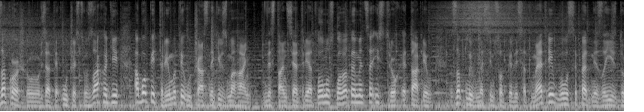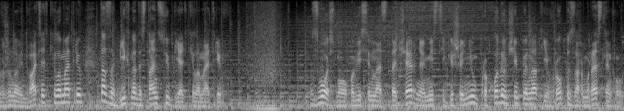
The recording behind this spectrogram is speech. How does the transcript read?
Запрошуємо взяти участь у заході або підтримати учасників змагань. Дистанція тріатлону складатиметься із трьох етапів: заплив на 750 метрів, велосипедний заїзд довжиною 20 кілометрів та забіг на дистанцію 5 кілометрів. З 8 по 18 червня в місті Кишинів проходив чемпіонат Європи з армреслінгу.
